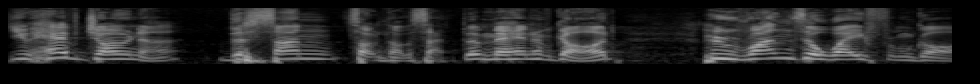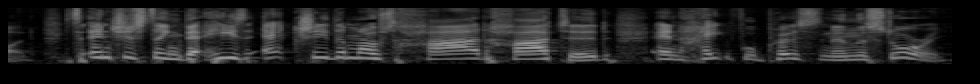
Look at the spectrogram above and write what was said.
You have Jonah, the son, sorry, not the son, the man of God, who runs away from God. It's interesting that he's actually the most hard hearted and hateful person in the story.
